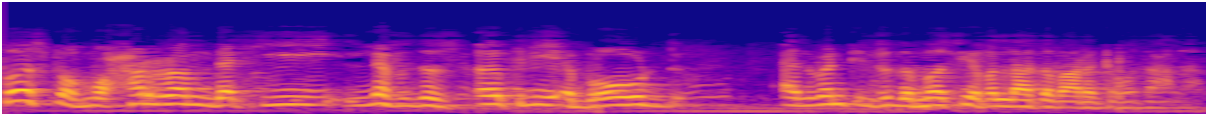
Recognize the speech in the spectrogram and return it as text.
first of Muharram that he left this earthly abode and went into the mercy of Allah Ta'ala.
